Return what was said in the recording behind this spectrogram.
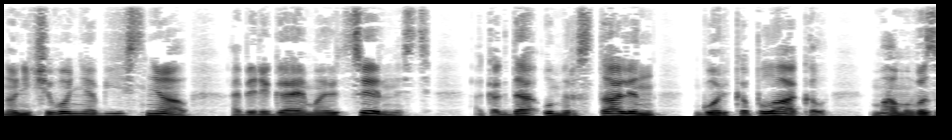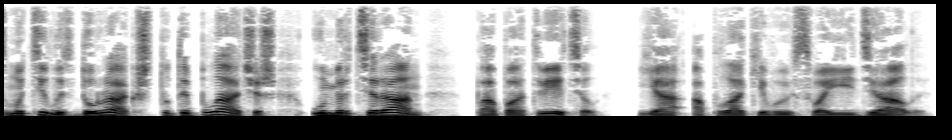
но ничего не объяснял, оберегая мою цельность. А когда умер Сталин, горько плакал. Мама возмутилась, дурак, что ты плачешь? Умер тиран. Папа ответил, я оплакиваю свои идеалы.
